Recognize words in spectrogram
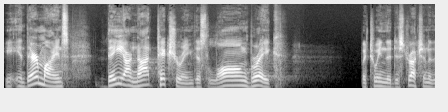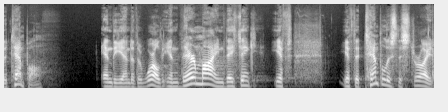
In their minds, they are not picturing this long break between the destruction of the temple and the end of the world. In their mind, they think if, if the temple is destroyed,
